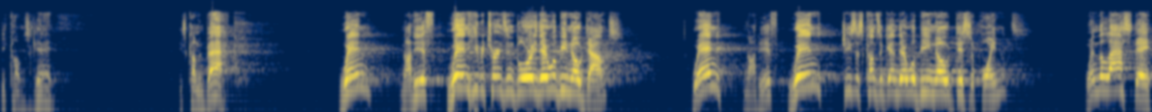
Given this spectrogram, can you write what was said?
He comes again. He's coming back. When, not if, when he returns in glory, there will be no doubt. When, not if, when Jesus comes again, there will be no disappointment. When the last day,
